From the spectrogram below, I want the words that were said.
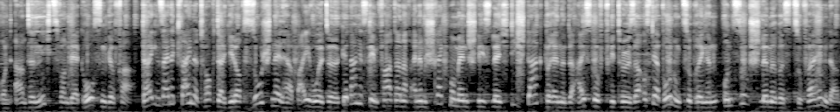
und ahnte nichts von der großen Gefahr. Da ihn seine kleine Tochter jedoch so schnell herbeiholte, gelang es dem Vater nach einem Schreckmoment schließlich, die stark brennende Heißluftfritteuse aus der Wohnung zu bringen und so Schlimmeres zu verhindern.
